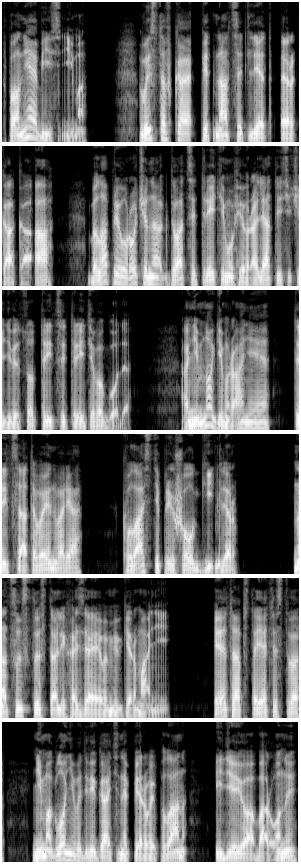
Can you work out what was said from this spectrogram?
вполне объяснимо. Выставка «15 лет РККА» была приурочена к 23 февраля 1933 года, а немногим ранее, 30 января, к власти пришел Гитлер. Нацисты стали хозяевами в Германии. Это обстоятельство не могло не выдвигать на первый план идею обороны,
